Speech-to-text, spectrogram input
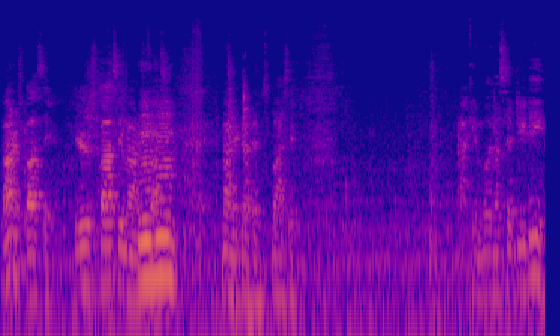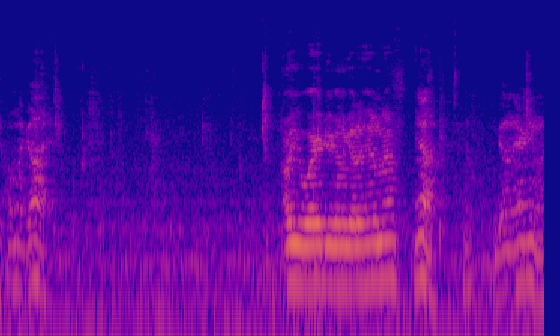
Mine are spicy. Yours are spicy, mine are Mm-hmm. spicy. Mine are goddamn spicy. I can't believe I said GD. Oh my god. Are you worried you're gonna go to hell now? No. I'm going there anyway.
